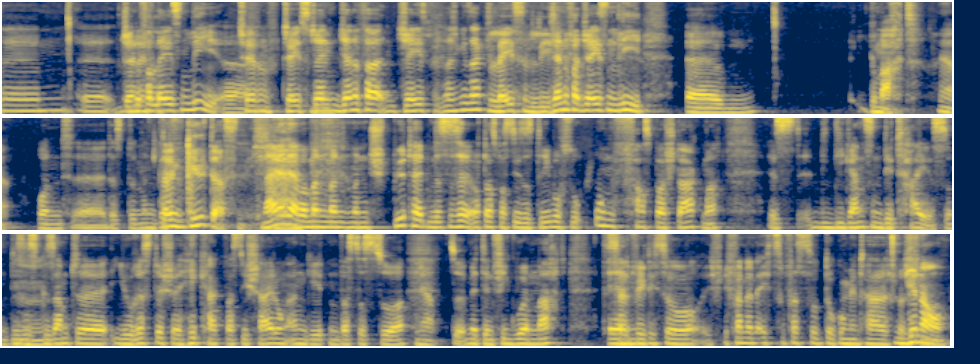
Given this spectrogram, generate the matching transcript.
ähm, äh, Jennifer, Jennifer- Layson Lee. Äh, Jason, Jason Jen Lee. Jennifer Jason, was ich gesagt? Layson Lee. Jennifer Jason Lee ähm, gemacht. ja. Und äh, das, man, das, Dann gilt das nicht. Nein, nein, nein, aber man, man, man spürt halt, und das ist halt auch das, was dieses Drehbuch so unfassbar stark macht, ist die, die ganzen Details und dieses Mhm. gesamte juristische Hickhack, was die Scheidung angeht und was das zur, Ja. so mit den Figuren macht. Das ist halt Ähm, wirklich so, ich, ich fand dann echt so fast so dokumentarisch. Genau,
